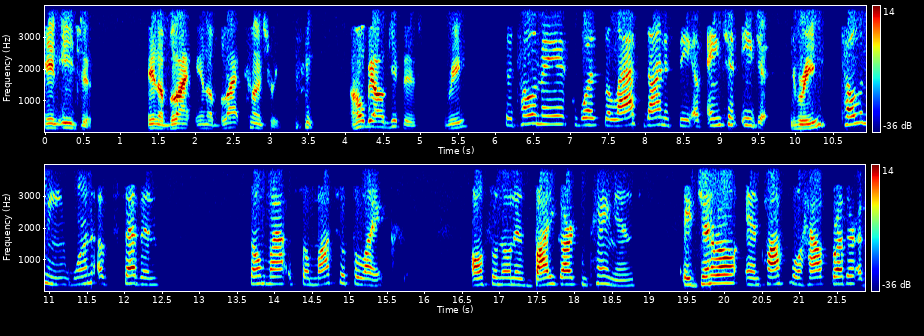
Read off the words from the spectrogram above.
in Egypt in a black in a black country. I hope y'all get this. Read. The Ptolemaic was the last dynasty of ancient Egypt. Read. Ptolemy, one of seven somatophylakes, also known as bodyguard companions, a general and possible half-brother of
